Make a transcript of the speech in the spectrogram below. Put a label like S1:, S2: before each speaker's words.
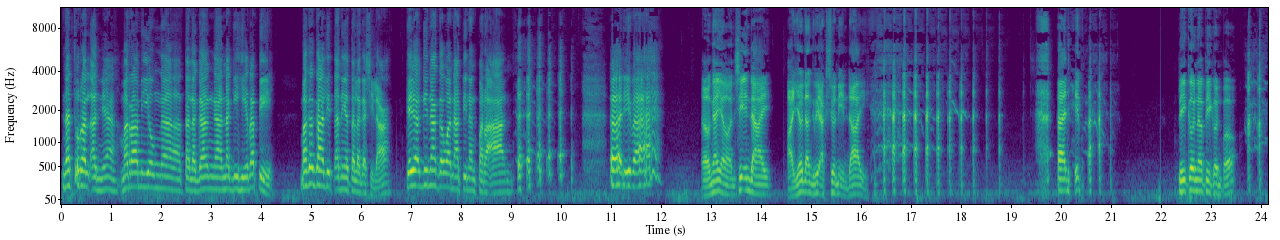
S1: Natural niya. Marami yung uh, talagang uh, naghihirap eh. Magagalit niya talaga sila. Kaya ginagawa natin ang paraan. oh, di ba? Oh, ngayon, si Inday, ayun ang reaksyon ni Inday. ah, di? Pikon na pikon po.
